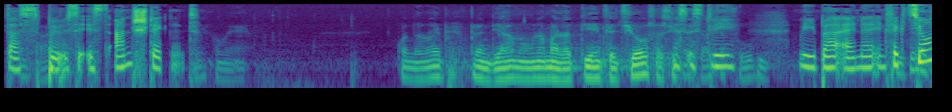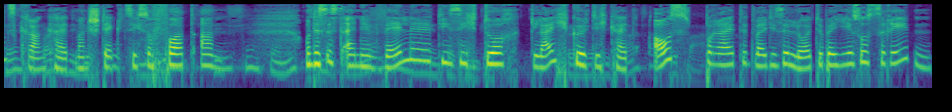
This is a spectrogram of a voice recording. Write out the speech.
Das Böse ist ansteckend. Es ist wie, wie bei einer Infektionskrankheit. Man steckt sich sofort an. Und es ist eine Welle, die sich durch Gleichgültigkeit ausbreitet, weil diese Leute über Jesus reden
